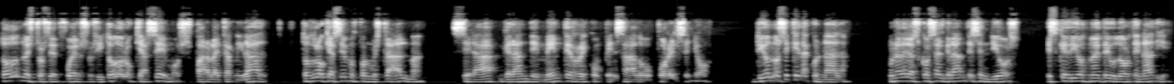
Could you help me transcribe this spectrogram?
todos nuestros esfuerzos y todo lo que hacemos para la eternidad, todo lo que hacemos por nuestra alma, será grandemente recompensado por el Señor. Dios no se queda con nada. Una de las cosas grandes en Dios es que Dios no es deudor de nadie.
